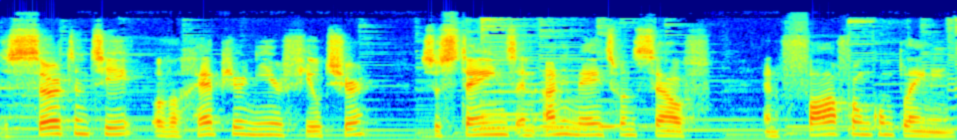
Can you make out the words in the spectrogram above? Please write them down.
The certainty of a happier near future sustains and animates oneself, and far from complaining,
